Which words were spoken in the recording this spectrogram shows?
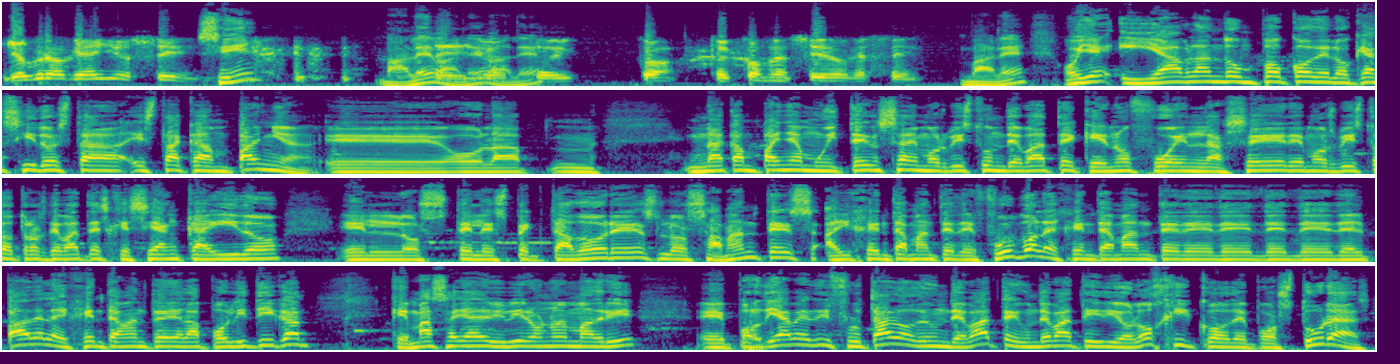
Yo creo que ellos sí. ¿Sí? Vale, vale, vale. Estoy, estoy convencido que sí. Vale. Oye, y ya hablando un poco de lo que ha sido esta, esta campaña, o la... Mm, una campaña muy tensa. Hemos visto un debate que no fue en la SER, hemos visto otros debates que se han caído en los telespectadores, los amantes. Hay gente amante del fútbol, hay gente amante de, del pádel, hay gente amante de la política que más allá de vivir o no en Madrid, eh, podía haber disfrutado de un debate, un debate ideológico, de posturas,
